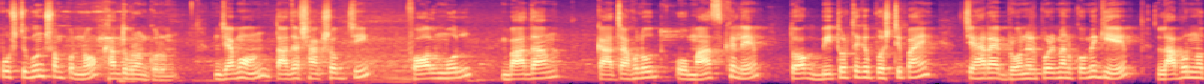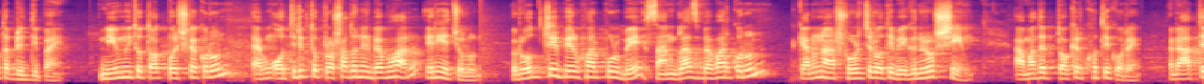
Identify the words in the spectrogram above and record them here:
পুষ্টিগুণ সম্পন্ন খাদ্য গ্রহণ করুন। যেমন, তাজা শাকসবজি ফলমূল, বাদাম, কাঁচা হলুদ ও মাছ খেলে ত্বক ভিতর থেকে পুষ্টি পায়, চেহারায় ব্রণের পরিমাণ কমে গিয়ে লাবণ্যতা বৃদ্ধি পায়। নিয়মিত ত্বক পরিষ্কার করুন এবং অতিরিক্ত প্রসাধনীর ব্যবহার এড়িয়ে চলুন। রৌদ্রে বের হওয়ার পূর্বে সানগ্লাস ব্যবহার করুন, কেননা সূর্যের অতি বেগুনি রশ্মি আমাদের ত্বকের ক্ষতি করে। রাতে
